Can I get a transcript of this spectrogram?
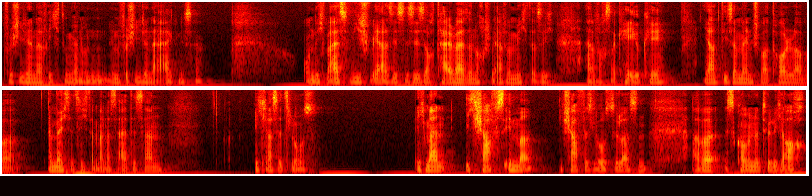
verschiedene Richtungen und in verschiedene Ereignisse. Und ich weiß, wie schwer es ist. Es ist auch teilweise noch schwer für mich, dass ich einfach sage, hey, okay, ja, dieser Mensch war toll, aber er möchte jetzt nicht an meiner Seite sein. Ich lasse jetzt los. Ich meine, ich schaffe es immer, ich schaffe es loszulassen, aber es kommen natürlich auch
